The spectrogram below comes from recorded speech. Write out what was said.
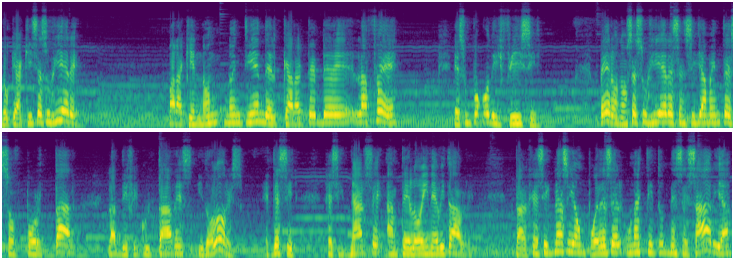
Lo que aquí se sugiere, para quien no, no entiende el carácter de la fe, es un poco difícil, pero no se sugiere sencillamente soportar las dificultades y dolores, es decir, resignarse ante lo inevitable. Tal resignación puede ser una actitud necesaria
